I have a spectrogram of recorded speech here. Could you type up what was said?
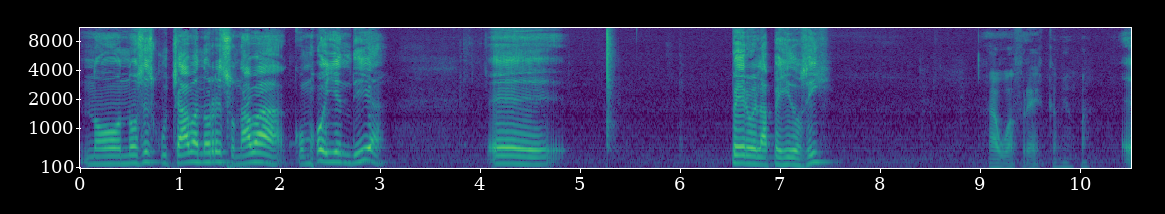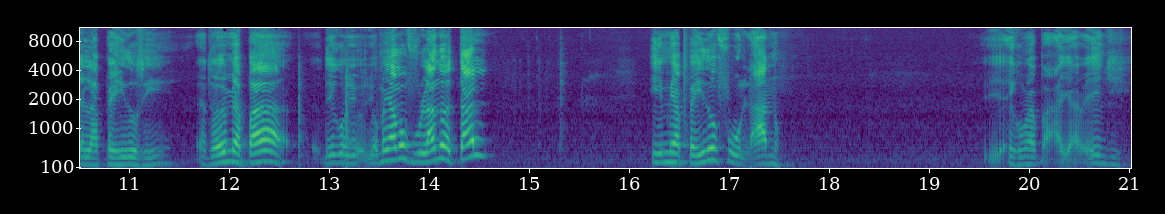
No, no se escuchaba, no resonaba como hoy en día. Eh, pero el apellido sí. Agua fresca, mi papá. El apellido sí. Entonces mi papá, digo, yo, yo me llamo fulano de tal y mi apellido fulano. Y dijo mi papá, ya Benji.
